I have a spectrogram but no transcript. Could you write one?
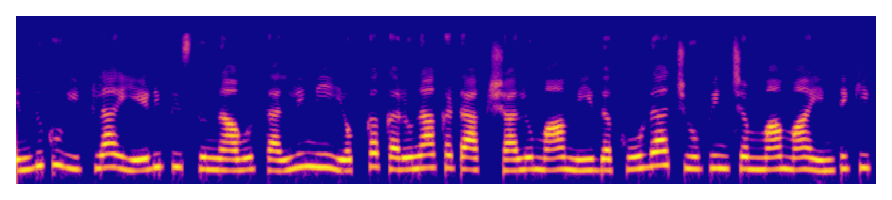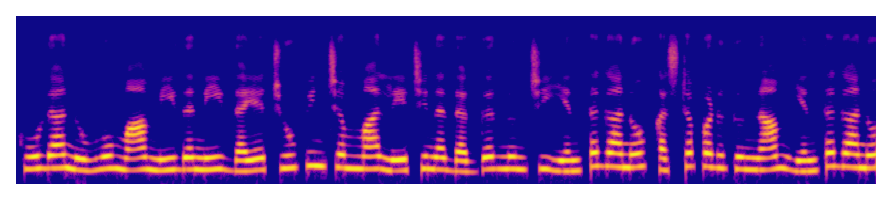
ఎందుకు ఇట్లా ఏడిపిస్తున్నావు తల్లి నీ యొక్క కరుణాకటాక్షాలు మా మీద కూడా చూపించమ్మా మా ఇంటికి కూడా నువ్వు మా మీద నీ దయ చూపించమ్మా లేచిన దగ్గర్నుంచి ఎంతగానో కష్టపడుతున్నాం ఎంతగానో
